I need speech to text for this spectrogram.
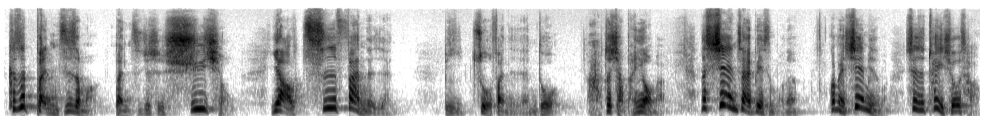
可是本质什么？本质就是需求，要吃饭的人比做饭的人多啊，这小朋友嘛。那现在变什么呢？关键现在变什么？现在是退休潮。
